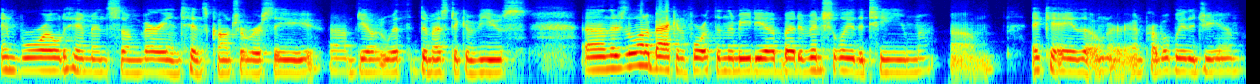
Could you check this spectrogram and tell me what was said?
embroiled him in some very intense controversy um, dealing with domestic abuse. Uh, there's a lot of back and forth in the media, but eventually the team um, aka the owner and probably the GM,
